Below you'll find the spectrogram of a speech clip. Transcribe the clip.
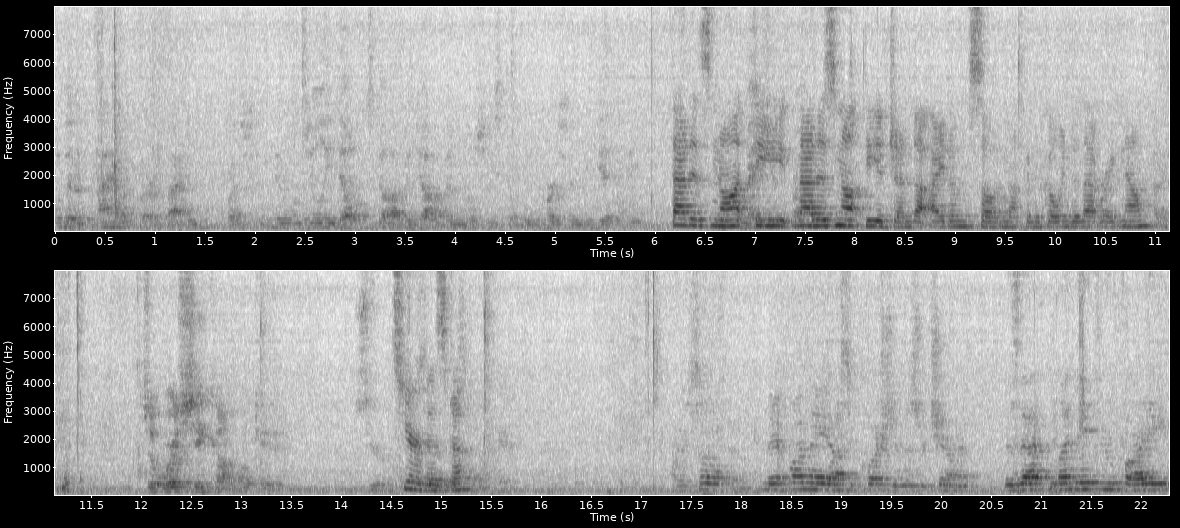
Well, then, I have a clarifying question. Then will Julie Delk still have a job and will she still be the person to get the, That is not the, Information from- that is not the agenda item, so I'm not gonna go into that right now. So where's SEACOM located? Sierra. Sierra Vista. So, if I may ask a question, Mr. Chairman, is that Monday through Friday,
